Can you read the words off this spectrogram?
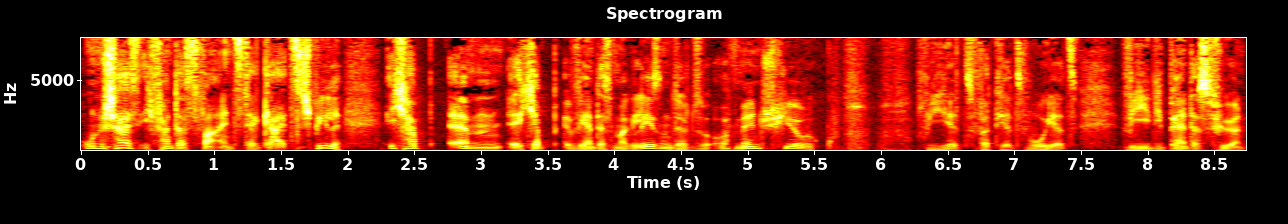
ohne Scheiß. Ich fand, das war eins der geilsten Spiele. Ich habe, ähm, ich habe währenddessen mal gelesen und dachte so, oh Mensch, hier, wie jetzt, was jetzt, wo jetzt, wie die Panthers führen.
